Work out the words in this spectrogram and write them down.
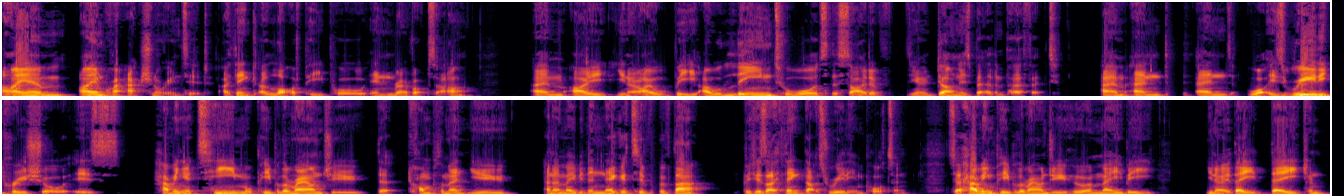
I am I am quite action oriented. I think a lot of people in RevOps are. Um, I you know I will be I will lean towards the side of you know done is better than perfect. Um, and and what is really crucial is having a team or people around you that complement you and are maybe the negative of that because I think that's really important. So having people around you who are maybe you know they they can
